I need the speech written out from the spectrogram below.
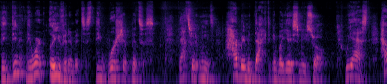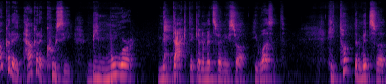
They didn't. They weren't oivin in mitzvahs. They worship mitzvahs. That's what it means. Harbe medaktikim by Yisrael. We asked, how could a how could a kusi be more medaktik in a mitzvah in Yisrael? He wasn't. He took the mitzvah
